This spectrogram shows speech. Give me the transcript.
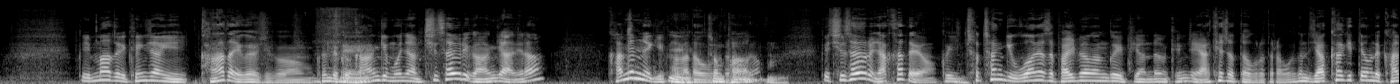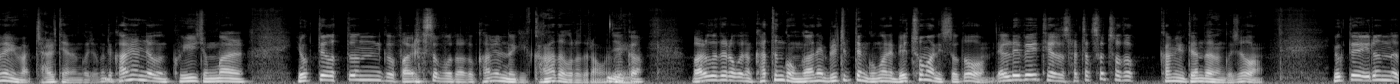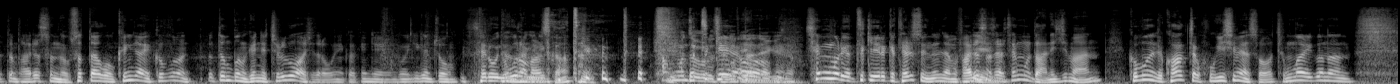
그 인마들이 굉장히 강하다 이거예요 지금. 그런데 그 네. 강한 게 뭐냐면 치사율이 강한 게 아니라 감염력이 강하다고 예, 전파. 그러더라고요. 음. 그 치사율은 약하대요. 그 초창기 우한에서 발병한 거에 비한다면 굉장히 약해졌다고 그러더라고요. 근데 약하기 때문에 감염이 마- 잘 되는 거죠. 근데 감염력은 거의 정말 역대 어떤 그 바이러스보다도 감염력이 강하다고 그러더라고요. 예. 그러니까 말 그대로 그냥 같은 공간에 밀집된 공간에 몇 초만 있어도 엘리베이터에서 살짝 스쳐도 감염이 된다는 거죠. 역대 이런 어떤 바이러스는 없었다고 굉장히 그분은 어떤 분은 굉장히 즐거워하시더라고요. 그러니까 굉장히 뭐 이건 좀 새로운 누구랑 현상이니까. 예. 학문적으로 어떻게, 즐겁다는 어, 얘기죠. 생물이 어떻게 이렇게 될 수 있느냐. 뭐 바이러스는 예. 사실 생물도 아니지만 그분은 이제 과학적 호기심에서 정말 이거는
